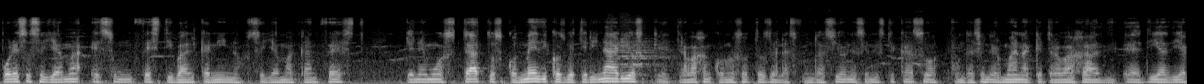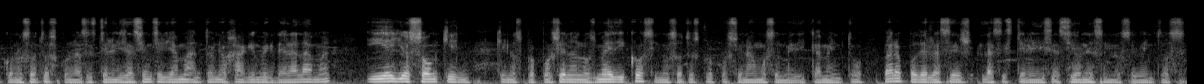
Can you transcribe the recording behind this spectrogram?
por eso se llama, es un festival canino, se llama CanFest. Tenemos tratos con médicos veterinarios que trabajan con nosotros de las fundaciones, en este caso Fundación Hermana que trabaja eh, día a día con nosotros con las esterilizaciones, se llama Antonio Hagenbeck de la Lama y ellos son quien, quien nos proporcionan los médicos y nosotros proporcionamos el medicamento para poder hacer las esterilizaciones en los eventos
